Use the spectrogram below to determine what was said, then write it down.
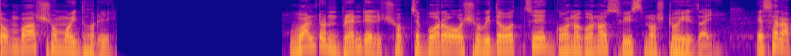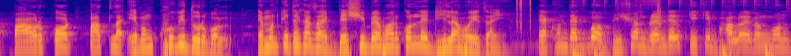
লম্বা সময় ধরে। ওয়ালটন ব্র্যান্ডের সবচেয়ে বড় অসুবিধা হচ্ছে ঘন ঘন সুইচ নষ্ট হয়ে যায়। এছাড়া পাওয়ার কট পাতলা এবং খুবই দুর্বল, এমনকি দেখা যায় বেশি ব্যবহার করলে ঢিলা হয়ে যায়। এখন দেখব ভীষণ ব্র্যান্ডের কি কি ভালো এবং মন্দ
